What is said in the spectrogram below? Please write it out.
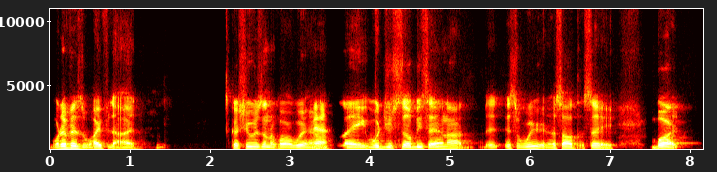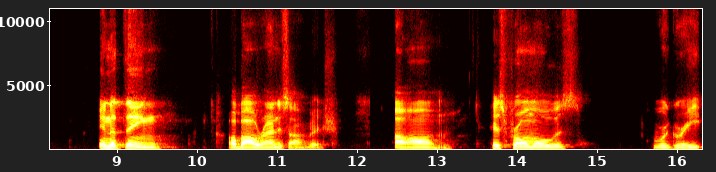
What if his wife died? Because she was in the car with him. Yeah. Like, would you still be saying that? It, it's weird. That's all to say. But in the thing about Randy Savage, um, his promos were great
